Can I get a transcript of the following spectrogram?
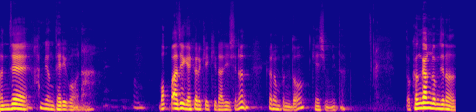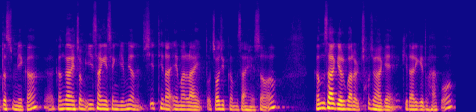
언제 한 명 데리고 오나 목 빠지게 그렇게 기다리시는 그런 분도 계십니다. 또 건강 검진은 어떻습니까? 어, 건강에 좀 이상이 생기면 CT나 MRI 또 조직 검사해서 검사 결과를 초조하게 기다리기도 하고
